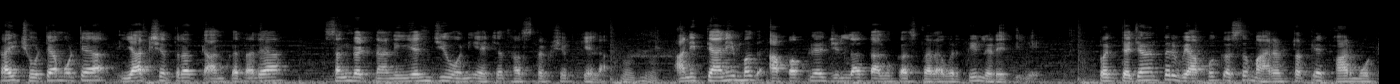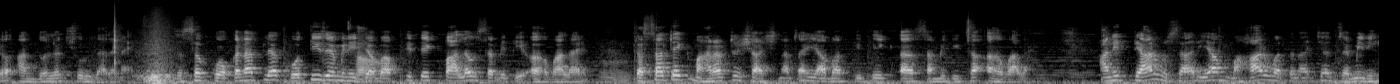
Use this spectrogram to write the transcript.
काही छोट्या मोठ्या या क्षेत्रात काम करणाऱ्या संघटनांनी एन जी ओनी याच्यात हस्तक्षेप केला. आणि त्यांनी मग आपापल्या जिल्हा तालुका स्तरावरती लढे दिले पण त्याच्यानंतर व्यापक असं महाराष्ट्रात काही फार मोठं आंदोलन सुरू झालं नाही जसं कोकणातल्या खोती जमिनीच्या. बाबतीत एक पालव समिती अहवाल आहे. तसाच एक महाराष्ट्र शासनाचा या बाबतीत एक समितीचा अहवाल आहे आणि त्यानुसार या महार वतनाच्या जमिनी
